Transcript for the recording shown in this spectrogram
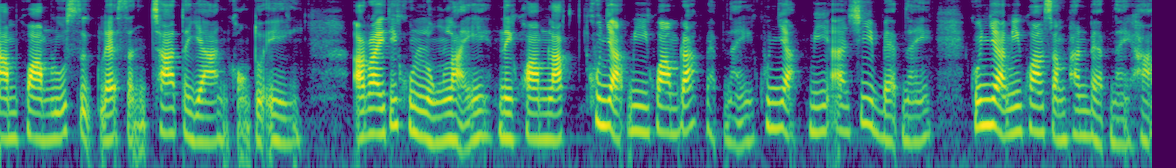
ามความรู้สึกและสัญชาตญาณของตัวเอง อะไรที่คุณหลงไหลในความรัก คุณอยากมีความรักแบบไหน คุณอยากมีอาชีพแบบไหน คุณอยากมีความสัมพันธ์แบบไหนคะ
